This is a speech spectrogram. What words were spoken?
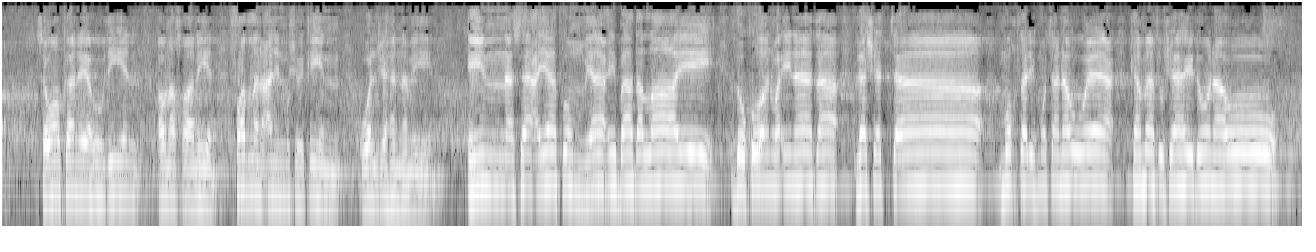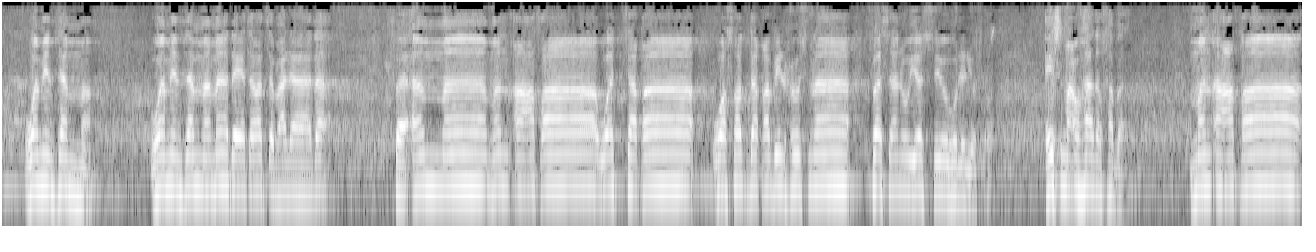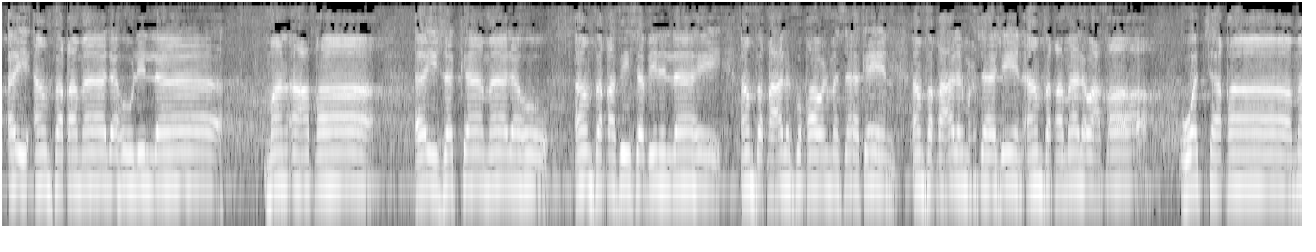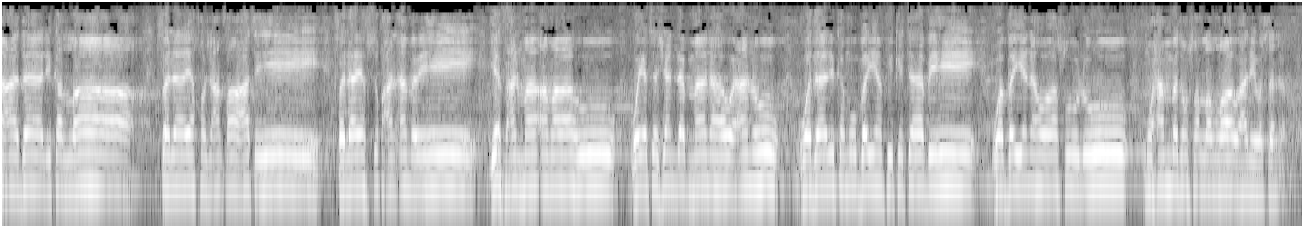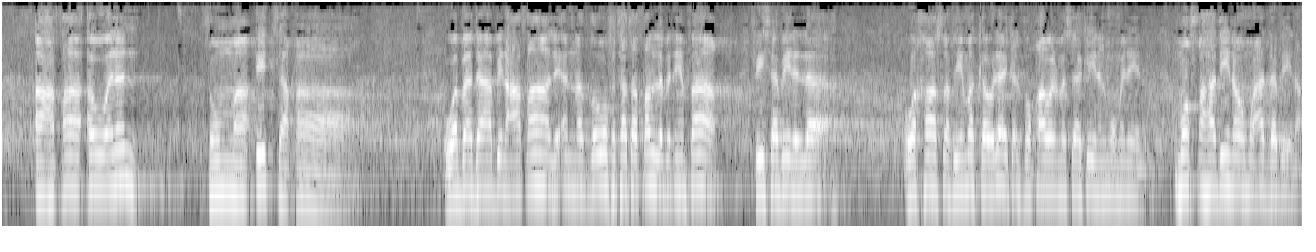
سواء كان يهوديا أو نصرانيا فضلا عن المشركين والجهنميين. إن سعيكم يا عباد الله ذكورا وإناثا لشتى مختلف متنوع كما تشاهدونه. ومن ثم ومن ثم ماذا يترتب على هذا؟ فأما من أعطى واتقى وصدق بالحسنى فسنيسره لليسر اسمعوا هذا الخبر. من أعطى أي أنفق ماله لله. من أعطى أي زكى ماله أنفق في سبيل الله. أنفق على الفقراء والمساكين. أنفق على المحتاجين. أنفق ماله وأعطاه. واتقى مع ذلك الله. فلا يخرج عن طاعته فلا يفسق عن أمره يفعل ما أمره ويتجنب ما نهى عنه وذلك مبين في كتابه وبينه رسوله محمد صلى الله عليه وسلم. أعطى اولا ثم اتقى. وبدأ بالعطاء لأن الظروف تتطلب الإنفاق في سبيل الله. وخاصة في مكة أولئك الفقراء والمساكين المؤمنين مضطهدين ومعذبين.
